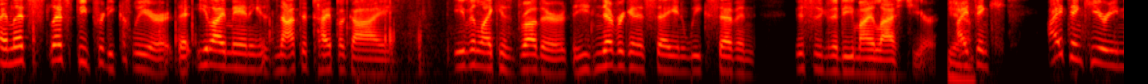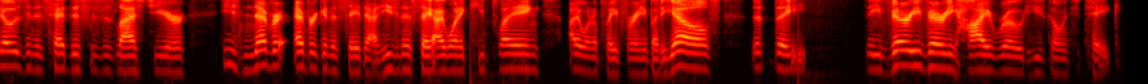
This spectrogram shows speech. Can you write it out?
And let's let's be pretty clear that Eli Manning is not the type of guy, even like his brother, that he's never going to say in Week Seven, "This is going to be my last year." Yeah. I think, I think here he knows in his head this is his last year. He's never ever going to say that. He's going to say, "I want to keep playing. I don't want to play for anybody else." The the the very very high road he's going to take.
